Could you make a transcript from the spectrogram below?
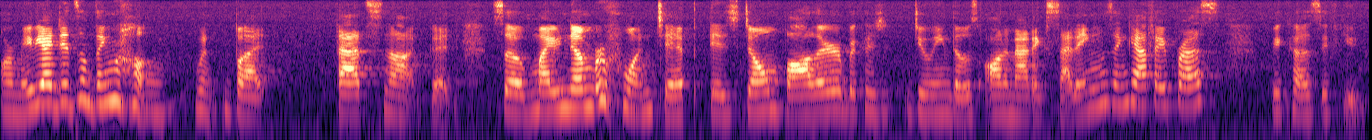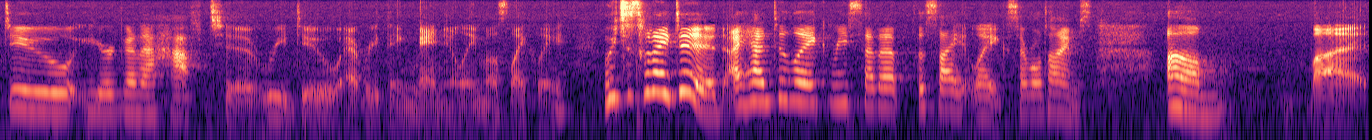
or maybe I did something wrong, but that's not good. So my number one tip is don't bother because doing those automatic settings in Cafe Press because if you do, you're gonna have to redo everything manually most likely, which is what I did. I had to like reset up the site like several times. Um, but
